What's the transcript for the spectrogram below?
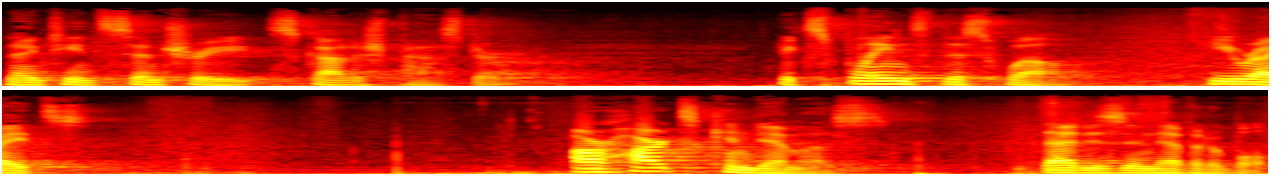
19th century Scottish pastor, explains this well. He writes Our hearts condemn us, that is inevitable.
